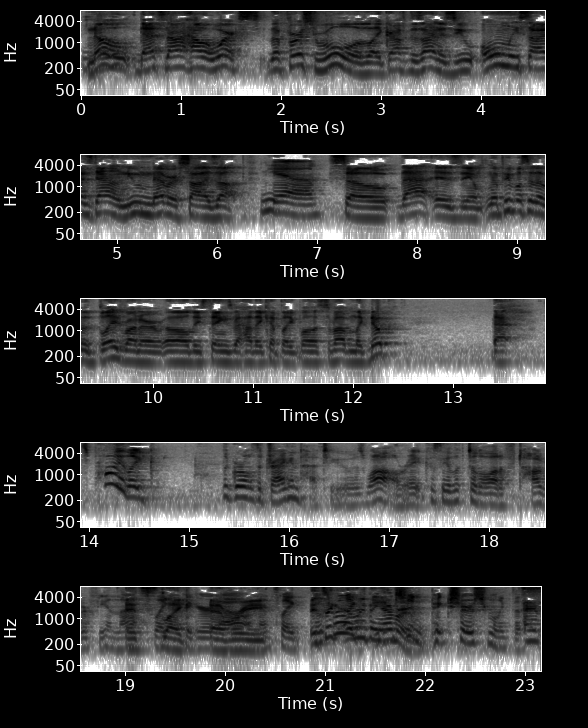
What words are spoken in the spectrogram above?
no, that's not how it works. The first rule of like graphic design is you only size down, you never size up. Yeah. So that is the. You know, people say that with Blade Runner, all these things about how they kept like blowing stuff up. I'm like, nope. That It's probably like the girl with the dragon tattoo as well, right? Because they looked at a lot of photography and that's It's like, like figure it out. every- And it's like it's like everything ever. ancient pictures from like the and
